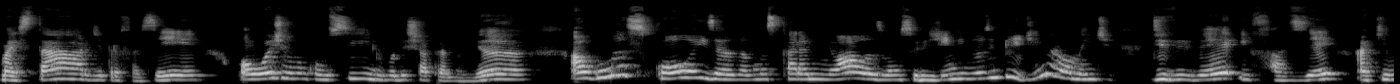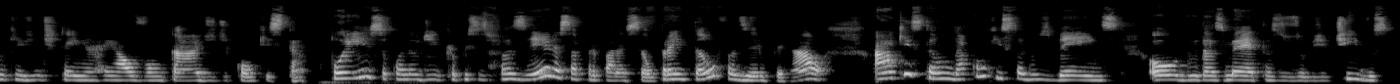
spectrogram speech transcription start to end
mais tarde para fazer, ou hoje eu não consigo, vou deixar para amanhã. Algumas coisas, algumas caraminholas vão surgindo e nos impedindo realmente de viver e fazer aquilo que a gente tem a real vontade de conquistar. Por isso, quando eu digo que eu preciso fazer essa preparação para então fazer o penal, a questão da conquista dos bens ou do, das metas, dos objetivos,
